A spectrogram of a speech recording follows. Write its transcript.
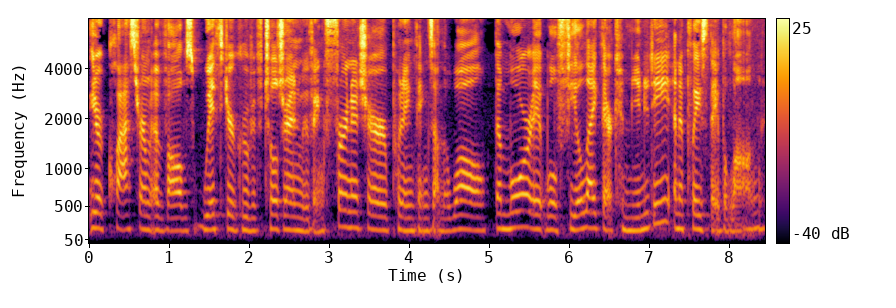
your classroom evolves with your group of children, moving furniture, putting things on the wall, the more it will feel like their community and a place they belong.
